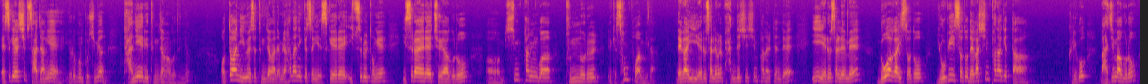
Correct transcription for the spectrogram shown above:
에스겔 14장에 여러분 보시면 다니엘이 등장하거든요. 어떠한 이유에서 등장하냐면 하나님께서 에스겔의 입술을 통해 이스라엘의 죄악으로 어, 심판과 분노를 이렇게 선포합니다. 내가 이 예루살렘을 반드시 심판할 텐데 이 예루살렘에 노아가 있어도 욥이 있어도 내가 심판하겠다. 그리고 마지막으로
